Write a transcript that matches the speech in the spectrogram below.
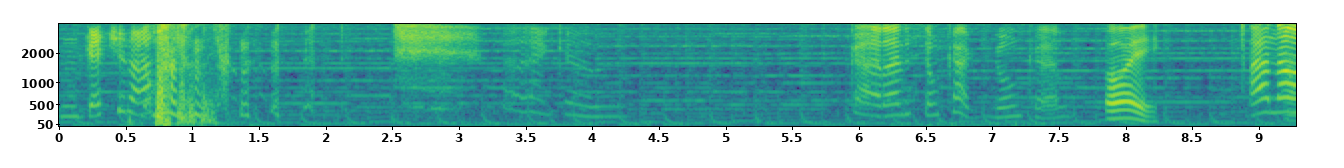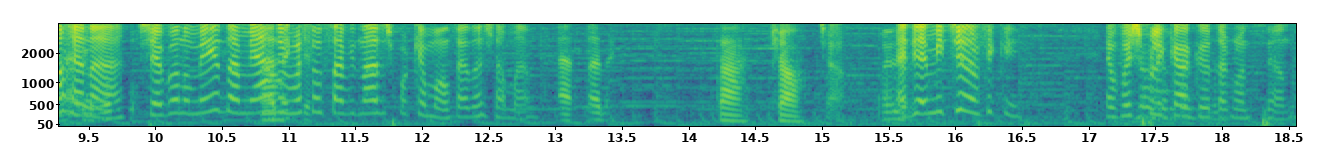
um quer tirar. Ai, caralho. Caralho, isso é um cagão, cara. Oi. Ah não, Ah, Renan. Chegou no meio da merda Sai e você não sabe nada de Pokémon. Sai da chamada. É, sai daqui. Tá, tchau. Tchau. É de... Mentira, fica aí. Eu vou explicar já o que tá acontecendo.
